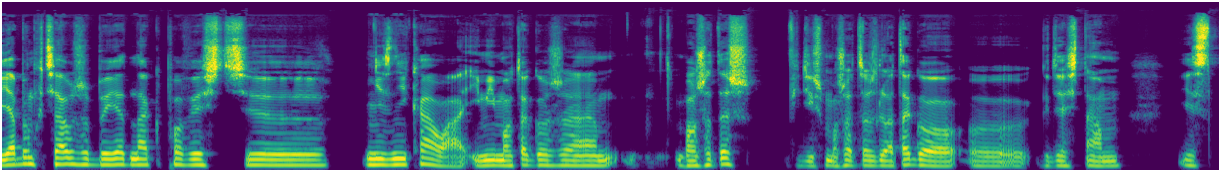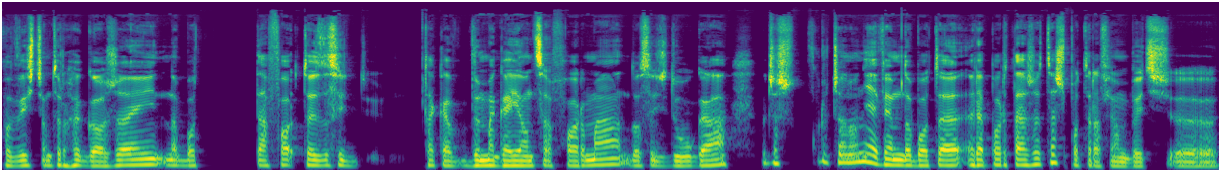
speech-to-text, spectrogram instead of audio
ja bym chciał, żeby jednak powieść nie znikała. I mimo tego, że może też, widzisz, może też dlatego e, gdzieś tam jest z powieścią trochę gorzej, no bo ta to jest dosyć taka wymagająca forma, dosyć długa, chociaż kurczę, no nie wiem, no bo te reportaże też potrafią być, e,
